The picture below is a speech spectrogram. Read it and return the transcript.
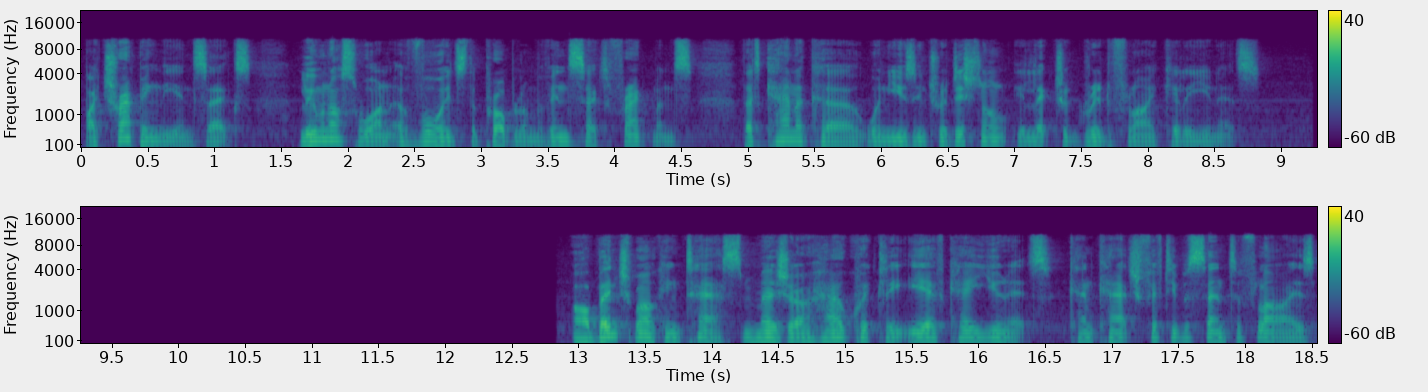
By trapping the insects, Luminos One avoids the problem of insect fragments that can occur when using traditional electric grid fly killer units. Our benchmarking tests measure how quickly EFK units can catch 50% of flies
